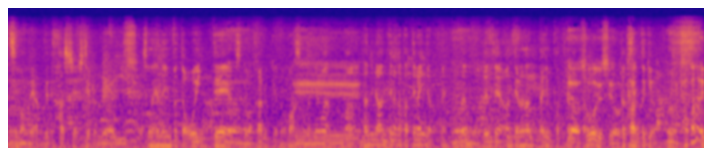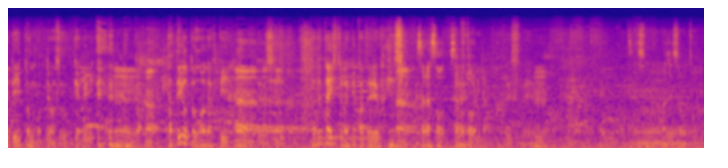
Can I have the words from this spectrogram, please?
妻とやってて発信してるんで、いやいいっすよ。その辺のインプットは多いんで、うん。ちょっとわかるけど、まあ、その辺は、まあ、何にアンテナが立ってないんだろうね、うん。俺も全然アンテナなんて何も立ってなかった。そうですよ。学生の時は、うん、立たないでいいと思ってます僕逆に。なんかうん。立てようと思わなくていいと思ってるしうんうんうんうん立てたい人だけ立てればいいし、うん、それはそうその通りだ、はいですね、うん。そうマジでその通り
